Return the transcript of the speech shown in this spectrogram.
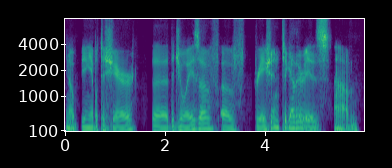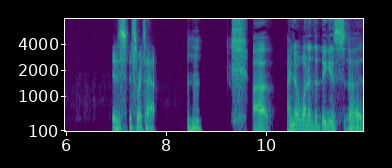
you know, being able to share the the joys of of creation together is um, is is where it's at. Mm-hmm. Uh, I know one of the biggest uh,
